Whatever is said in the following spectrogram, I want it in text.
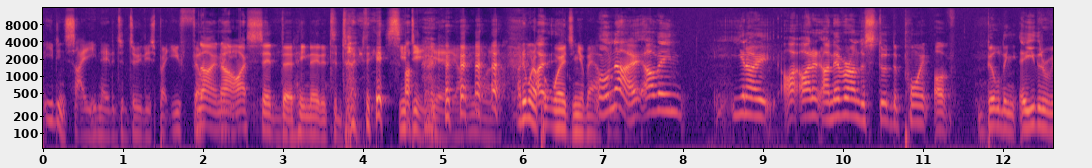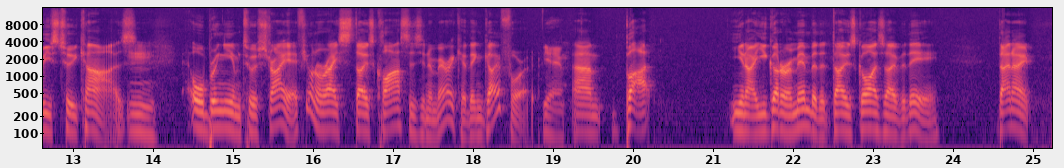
You didn't say he needed to do this, but you felt. No, no, I said that he needed to do this. You did, yeah. I didn't want to. I didn't want to put words in your mouth. Well, no, I mean, you know, I, I, don't, I never understood the point of building either of his two cars Mm. or bringing him to Australia. If you want to race those classes in America, then go for it. Yeah. Um, but you know, you got to remember that those guys over there, they don't,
